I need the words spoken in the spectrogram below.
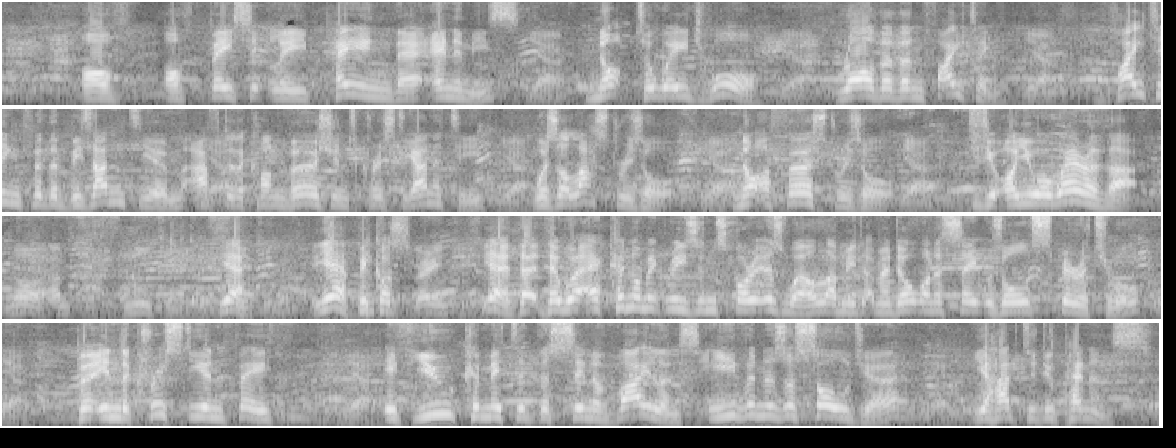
of of basically paying their enemies Yeah. not to wage war Yeah. rather than fighting Yeah. fighting for the Byzantium after the conversion to Christianity was a last resort, not a first resort. Did you? Are you aware of that? No, I'm new to me. It's Yeah, new to me. yeah, because yeah, th- there were economic reasons for it as well. I mean, I, mean, I don't want to say it was all spiritual, but in the Christian faith, Yeah. if you committed the sin of violence, even as a soldier, you had to do penance.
